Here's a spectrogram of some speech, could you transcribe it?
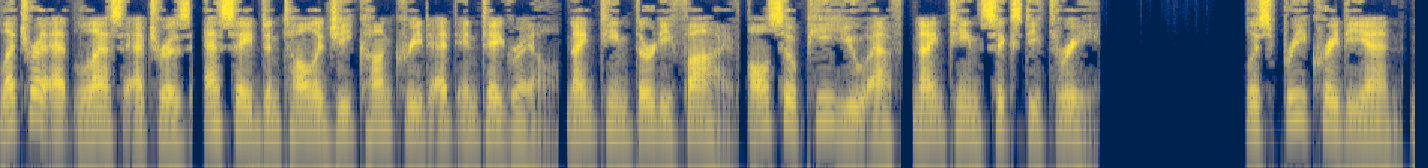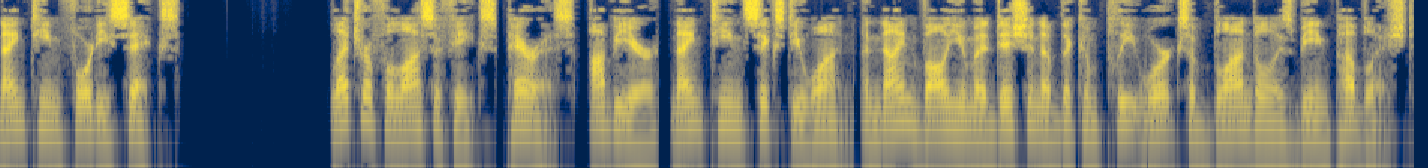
L'être et les êtres, Essai d'ontologie concrète et intégrale 1935 also PUF, 1963 L'Esprit chrétien 1946 Lettres philosophiques Paris, Aubier, 1961 a nine-volume edition of the complete works of Blondel is being published.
